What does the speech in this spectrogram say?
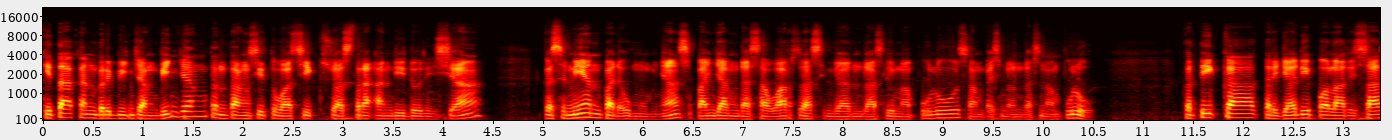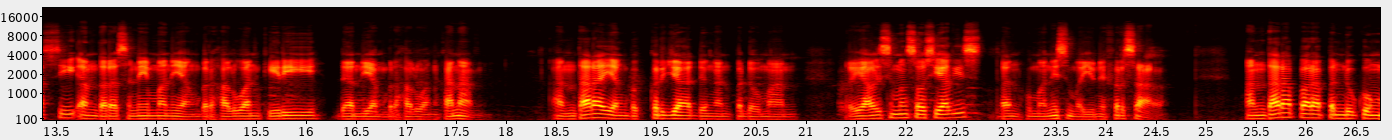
kita akan berbincang-bincang tentang situasi kesusastraan di Indonesia kesenian pada umumnya sepanjang dasawarsa 1950 sampai 1960. Ketika terjadi polarisasi antara seniman yang berhaluan kiri dan yang berhaluan kanan, antara yang bekerja dengan pedoman realisme sosialis dan humanisme universal, antara para pendukung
